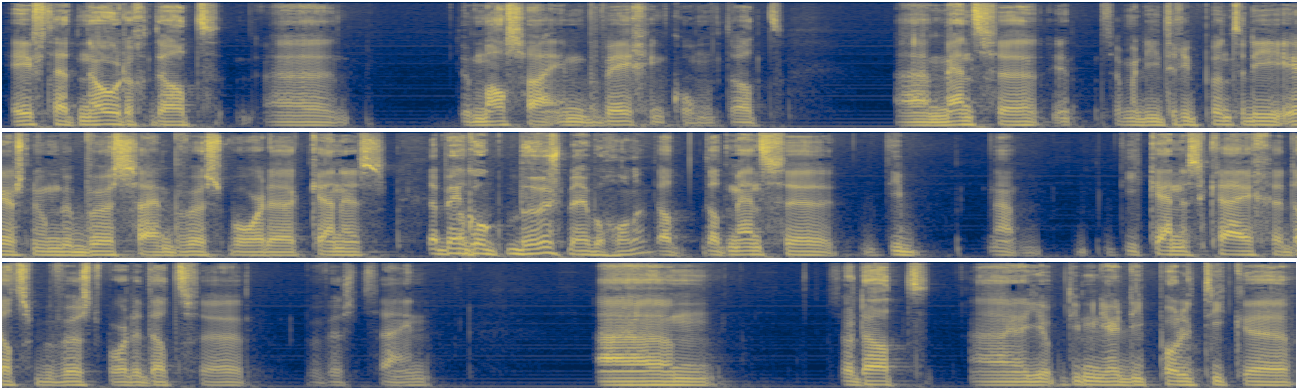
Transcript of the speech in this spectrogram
heeft het nodig dat eh, de massa in beweging komt. Dat eh, mensen, zeg maar die drie punten die je eerst noemde, bewustzijn, bewust worden, kennis, Daar ben ik ook bewust mee begonnen. dat, dat mensen die, nou, die kennis krijgen, dat ze bewust worden, dat ze bewust zijn. Ehm, zodat eh, je op die manier die politieke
